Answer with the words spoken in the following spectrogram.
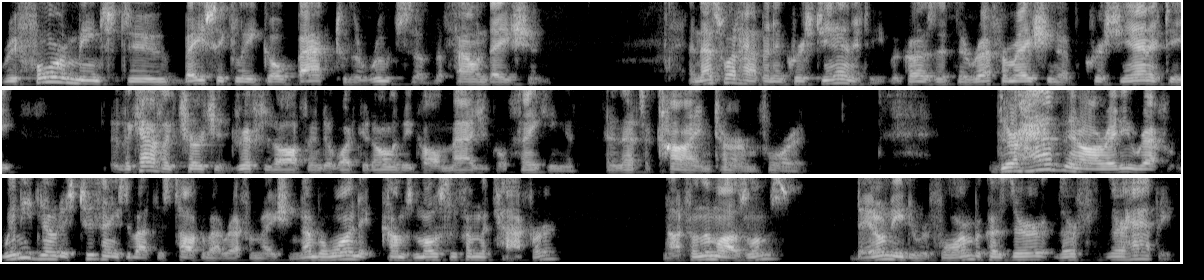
Reform means to basically go back to the roots of the foundation. And that's what happened in Christianity, because at the Reformation of Christianity, the Catholic Church had drifted off into what could only be called magical thinking, and that's a kind term for it. There have been already, ref- we need to notice two things about this talk about Reformation. Number one, it comes mostly from the Kafir, not from the Muslims. They don't need to reform because they're they're they're happy.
